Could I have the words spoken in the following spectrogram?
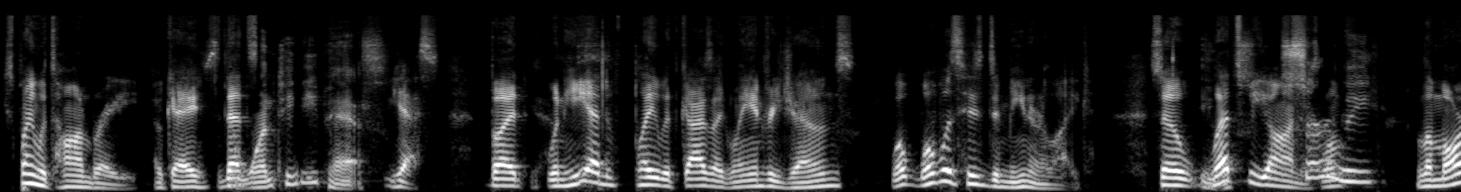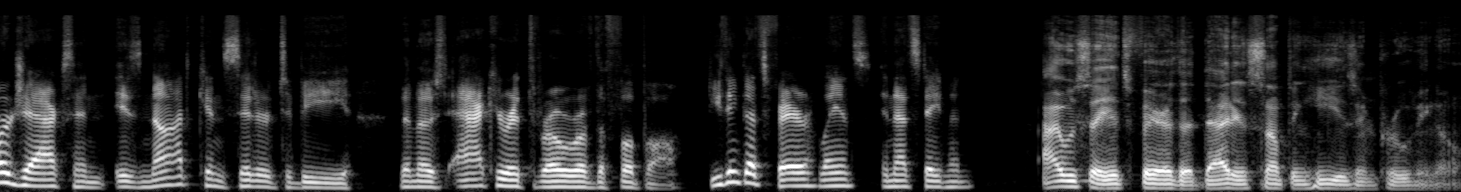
he's playing with Tom Brady. Okay, so that's one TD pass. Yes. But Yeah. when he had to play with guys like Landry Jones, what what was his demeanor like? So He let's be honest. Surly. Lamar Jackson is not considered to be the most accurate thrower of the football. Do you think that's fair, Lance, in that statement? I would say it's fair that that is something he is improving on.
